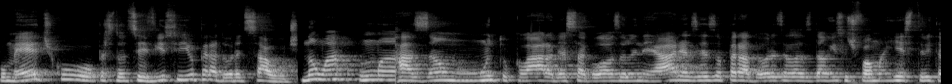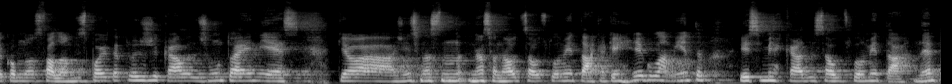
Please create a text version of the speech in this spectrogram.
o médico, o prestador de serviço e a operadora de saúde. Não há uma razão muito clara dessa glosa linear e às vezes as operadoras elas dão isso de forma irrestrita, como nós falamos. Isso pode até prejudicá-las junto à ANS, que é a Agência Nacional de Saúde Suplementar, que é quem regulamenta esse mercado de saúde suplementar. Né?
